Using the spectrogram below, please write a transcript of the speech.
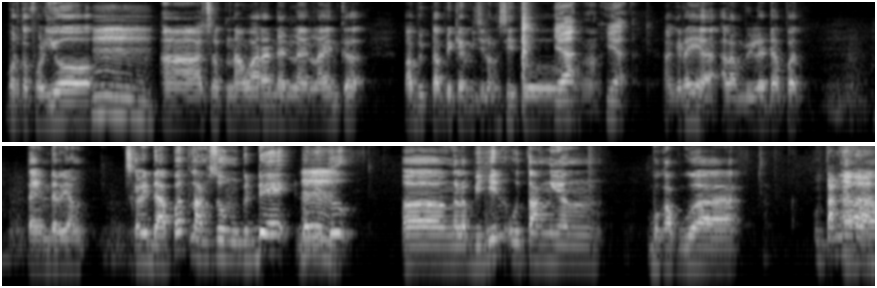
portofolio Hmm. uh, surat penawaran dan lain-lain ke pabrik-pabrik yang di Cilengsi itu. Ya, Nah, ya. Akhirnya ya alhamdulillah dapat tender yang sekali dapat langsung gede dan Hmm. itu uh, ngelebihin utang yang bokap gua Utangnya lah. ah,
